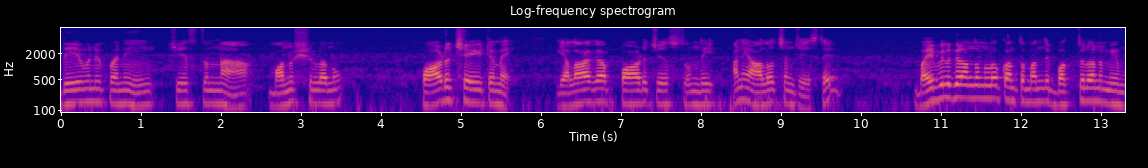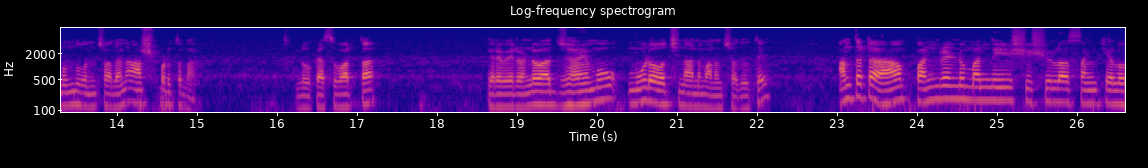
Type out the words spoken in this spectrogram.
దేవుని పని చేస్తున్న మనుషులను పాడు చేయటమే. ఎలాగ పాడు చేస్తుంది అని ఆలోచన చేస్తే బైబిల్ గ్రంథంలో కొంతమంది భక్తులను మీ ముందు ఉంచాలని ఆశపడుతున్నారు. లూకాసు వార్త ఇరవై రెండవ అధ్యాయము మూడవ వచనాన్ని మనం చదివితే అంతటా పన్నెండు మంది శిష్యుల సంఖ్యలో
